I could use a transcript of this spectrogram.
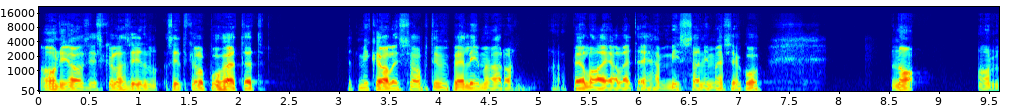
On joo, siis kyllä siitä, siitä kyllä puheet, että että mikä olisi se optimipelimäärä pelaajalle, että eihän missään nimessä joku, no on,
